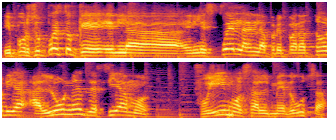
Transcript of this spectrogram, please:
Y por supuesto que en la, en la escuela, en la preparatoria, al lunes decíamos, fuimos al Medusa.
